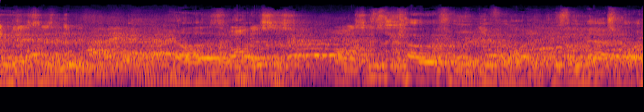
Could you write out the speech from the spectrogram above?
something isn't it? No, this is. Oh, this is. Oh, is this? This is a cover from a different one. This is a match.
